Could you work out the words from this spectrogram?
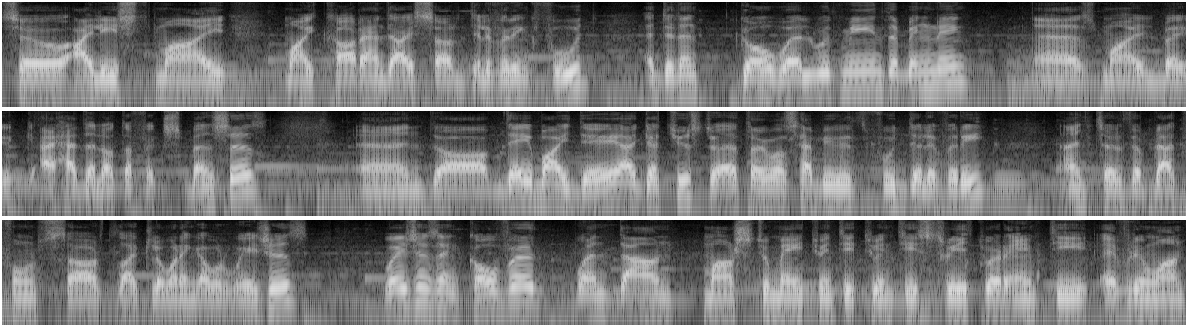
So I leased my, my car and I started delivering food. It didn't go well with me in the beginning as my, I had a lot of expenses. And uh, day by day, I got used to it. I was happy with food delivery until the platform started like lowering our wages. Wages in COVID went down March to May 2020. Streets were empty. Everyone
